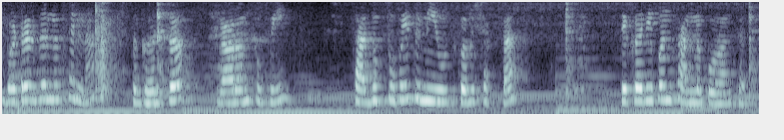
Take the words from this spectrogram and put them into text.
बटर जर नसेल ना तर घरचं गावरान तुपही साजूक तुपही तुम्ही यूज करू शकता. ते कधी पण चांगलं पोरांसाठी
